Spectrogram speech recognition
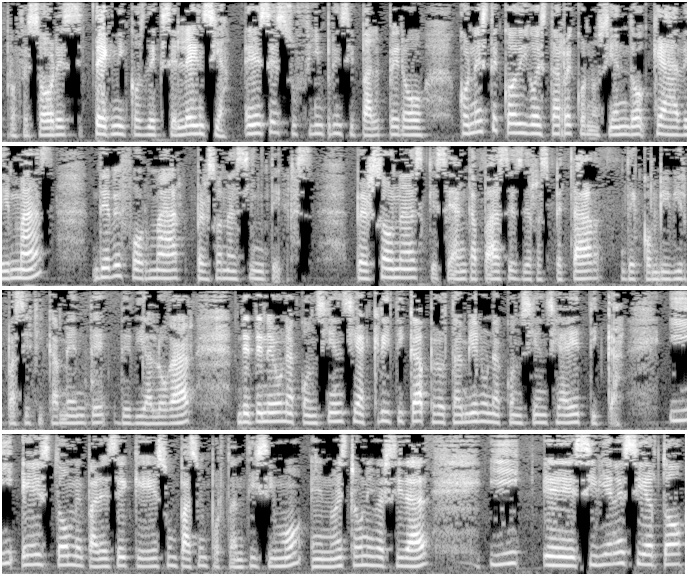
profesores, técnicos de excelencia. Ese es su fin principal, pero con este código está reconociendo que además debe formar personas íntegras, personas que sean capaces de respetar, de convivir pacíficamente, de dialogar, de tener una conciencia crítica, pero también una conciencia ética. Y esto me parece que es un paso importantísimo en nuestra universidad y eh, si bien es cierto,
